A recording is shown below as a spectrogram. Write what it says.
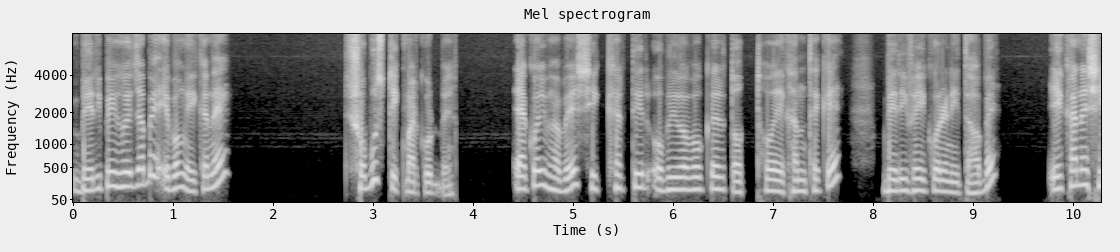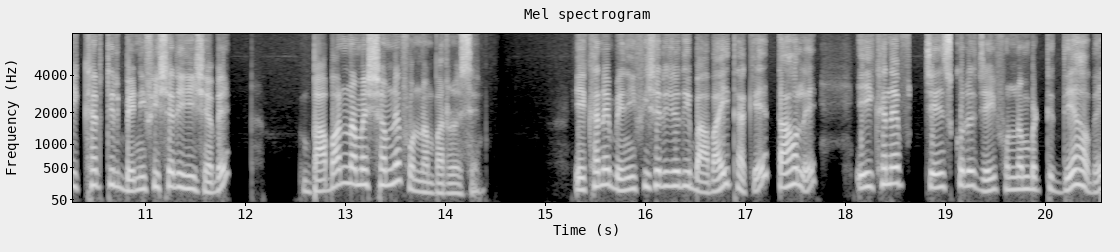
ভেরিফাই হয়ে যাবে এবং এখানে সবুজ টিকমার্ক উঠবে। একইভাবে শিক্ষার্থীর অভিভাবকের তথ্য এখান থেকে ভেরিফাই করে নিতে হবে। এখানে শিক্ষার্থীর বেনিফিশিয়ারি হিসেবে বাবার নামের সামনে ফোন নাম্বার রয়েছে। এখানে বেনিফিশিয়ারি যদি বাবাই থাকে, তাহলে এইখানে চেঞ্জ করে যেই ফোন নাম্বারটি দেওয়া হবে,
